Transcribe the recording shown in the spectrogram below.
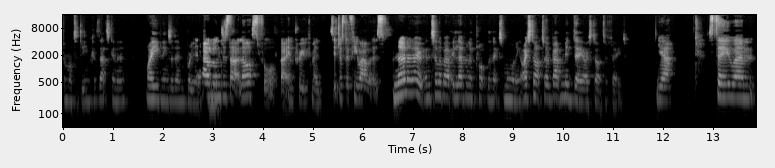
famotidine because that's gonna. My evenings are then brilliant. How long does that last for? That improvement is it just a few hours? No, no, no. Until about eleven o'clock the next morning. I start to about midday. I start to fade. Yeah. So um,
